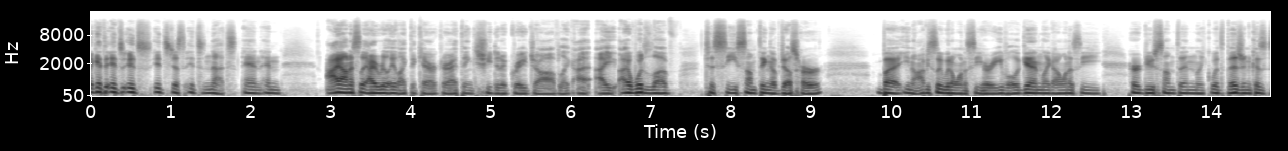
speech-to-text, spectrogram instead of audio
Like it's it's it's it's just it's nuts. And and I honestly I really like the character. I think she did a great job. Like I I, I would love to see something of just her. But you know, obviously, we don't want to see her evil again. Like, I want to see her do something like with Vision, because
